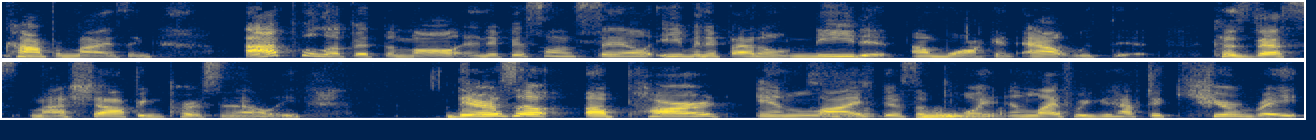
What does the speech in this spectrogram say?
compromising. I pull up at the mall, and if it's on sale, even if I don't need it, I'm walking out with it because that's my shopping personality. There's a, a part in life, there's a point in life where you have to curate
